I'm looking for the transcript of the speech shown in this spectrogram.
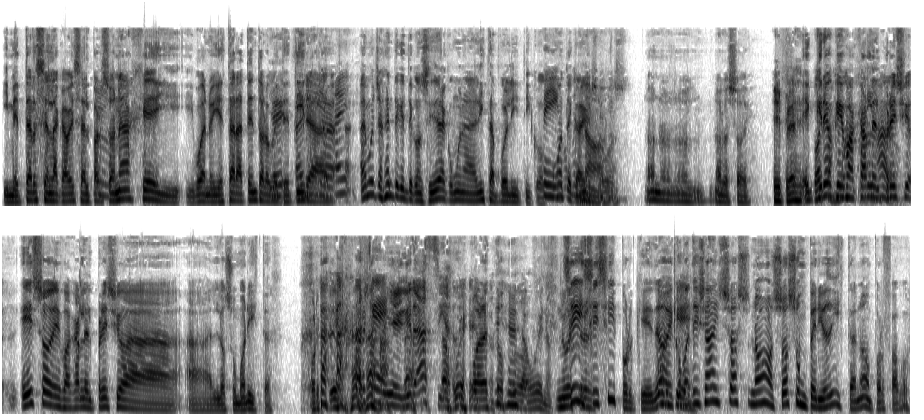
y meterse en la cabeza del personaje y, y bueno, y estar atento a lo que Hay- te tira. Hay, mucha- hay mucha gente que te considera como un analista político. Sí, ¿Cómo te como- cae No, a vos? no, no, no, no lo soy. Sí, pero es- Eh, creo que es bajarle el precio, eso es bajarle el precio a, a los humoristas. ¿Por qué? ¿Por qué? Oye, Gracias por todo. Está bueno. Sí, Nuestro- sí, sí, porque no, ¿Por es como te dicen, ay, sos, no, sos un periodista, no, por favor.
